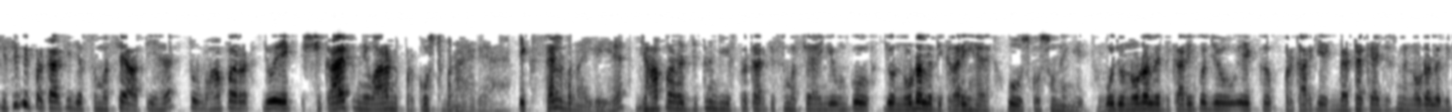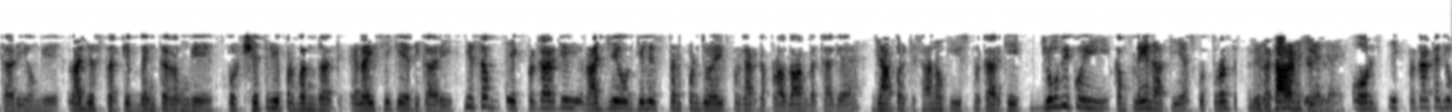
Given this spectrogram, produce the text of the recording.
किसी भी प्रकार की जब समस्या आती है तो वहाँ पर जो एक शिकायत निवारण प्रकोष्ठ बनाया गया है। एक सेल बनाई गई है जहाँ पर जितनी भी इस प्रकार की समस्या आएँगी उनको जो नोडल अधिकारी हैं वो उसको सुनेंगे। हम्म। वो जो नोडल अधिकारी को जो एक प्रकार की एक बैठक है जिसमें नोडल अधिकारी होंगे राज्य स्तर के बैंकर होंगे और क्षेत्रीय प्रबंधक एलआईसी के अधिकारी ये सब एक प्रकार के राज्य और ज़िले स्तर पर जो है इस प्रकार का प्रावधान रखा गया है जहाँ पर किसानों की इस प्रकार की जो भी कोई कंप्लेन आती है उसको तुरंत निस्तारण किया जाए। और एक प्रकार का जो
